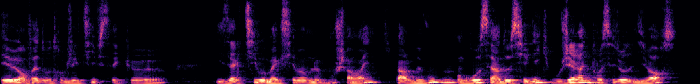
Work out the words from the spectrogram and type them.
Et eux, en fait, votre objectif, c'est que ils activent au maximum le bouche à oreille qui parle de vous. Mhm. En gros, c'est un dossier unique. Vous gérez une procédure de divorce.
